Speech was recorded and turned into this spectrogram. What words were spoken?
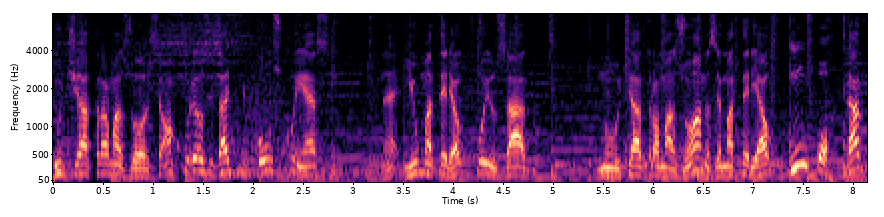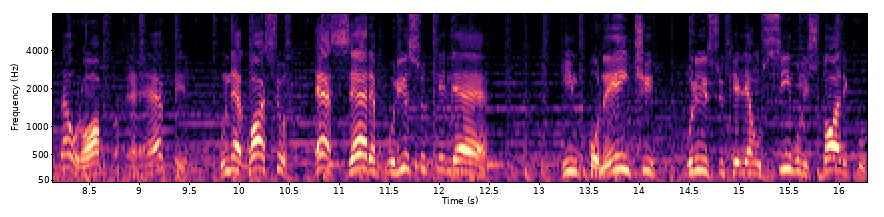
do Teatro Amazonas. É uma curiosidade que poucos conhecem. Né? E o material que foi usado no Teatro Amazonas é material importado da Europa. É, filho. O negócio é sério, é por isso que ele é imponente, por isso que ele é um símbolo histórico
